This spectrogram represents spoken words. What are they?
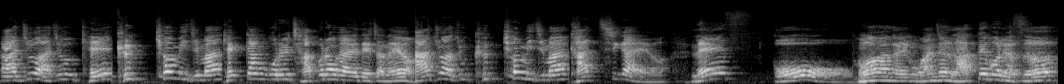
아주 아주 개 극혐이지만 객강고를 잡으러 가야 되잖아요. 아주 아주 극혐이지만 같이 가요. Let's go. 와, 나 이거 완전 라떼 버렸어.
